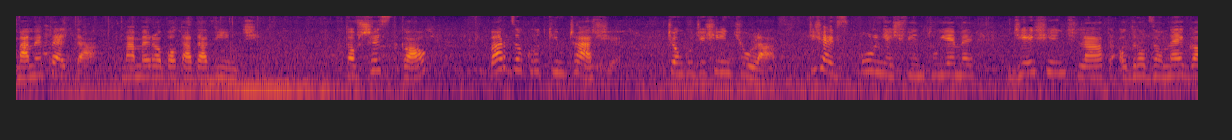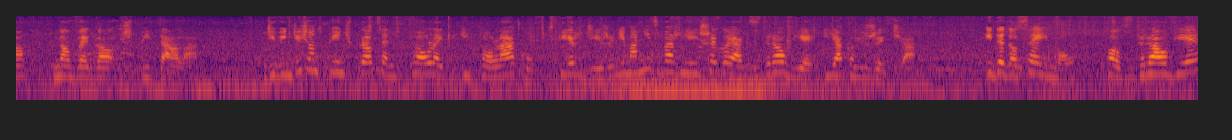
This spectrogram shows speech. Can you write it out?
Mamy PETA, mamy robota Da Vinci. To wszystko w bardzo krótkim czasie, w ciągu 10 lat. Dzisiaj wspólnie świętujemy 10 lat odrodzonego nowego szpitala. 95% Polek i Polaków twierdzi, że nie ma nic ważniejszego jak zdrowie i jakość życia. Idę do Sejmu po zdrowie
